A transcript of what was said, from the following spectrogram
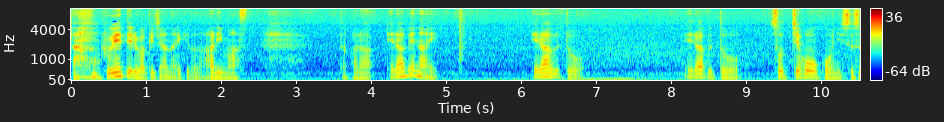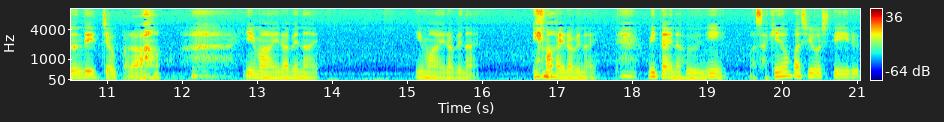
増えてるわけじゃないけどあります。だから選べない。選ぶと選ぶとそっち方向に進んでいっちゃうから 今選べない。今選べない。今選べない。みたいな風に、まあ、先延ばしをしている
